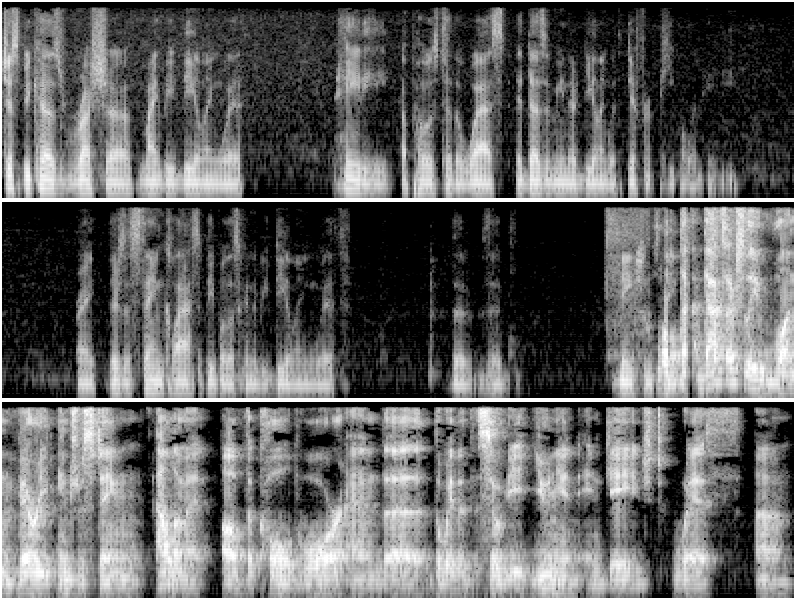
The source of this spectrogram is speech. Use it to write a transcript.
just because Russia might be dealing with Haiti opposed to the West, it doesn't mean they're dealing with different people in Haiti. Right? There's the same class of people that's going to be dealing with the the nation Well, that, that's actually one very interesting element of the Cold War and the, the way that the Soviet Union engaged with um,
